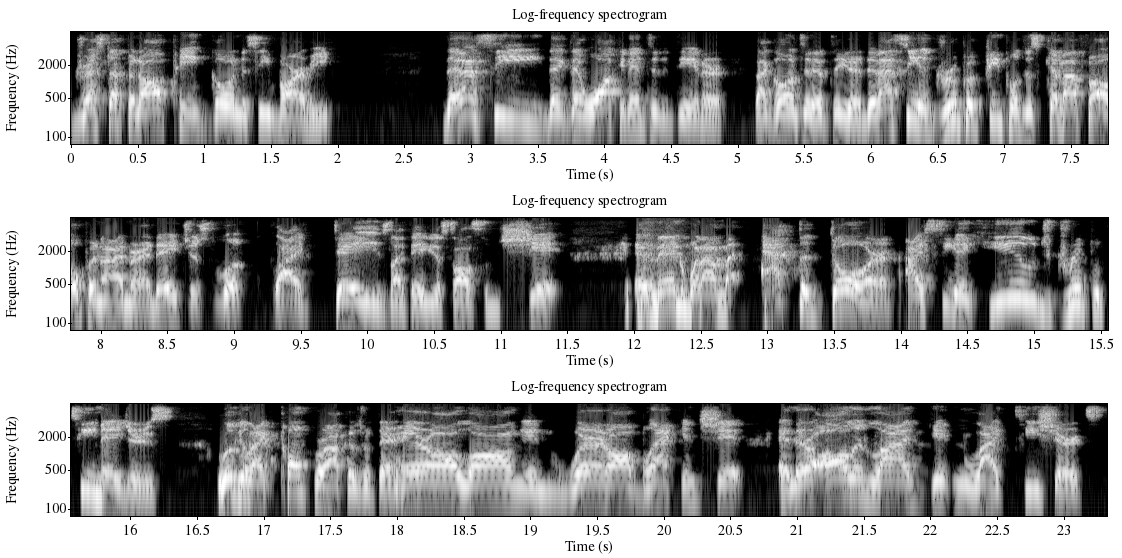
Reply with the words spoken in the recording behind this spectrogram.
dressed up in all pink going to see Barbie. Then I see like they're walking into the theater, like going to the theater. Then I see a group of people just come out for Oppenheimer, and they just look like dazed, like they just saw some shit. And then when I'm at the door, I see a huge group of teenagers looking like punk rockers with their hair all long and wearing all black and shit, and they're all in line getting like T-shirts.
